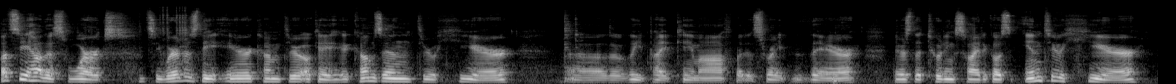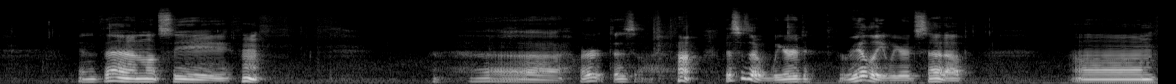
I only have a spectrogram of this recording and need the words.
Let's see how this works. Let's see, where does the air come through? Okay, it comes in through here. Uh, the lead pipe came off, but it's right there. There's the tuning slide. It goes into here. And then, let's see, hmm. Uh, where does, huh, this is a weird, really weird setup. Um,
